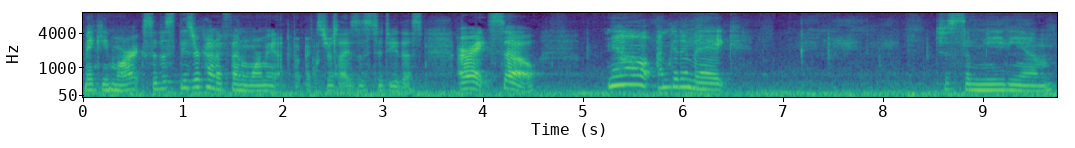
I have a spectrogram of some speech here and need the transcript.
making marks. So this, these are kind of fun warming up exercises to do this. All right, so now I'm going to make just some medium.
